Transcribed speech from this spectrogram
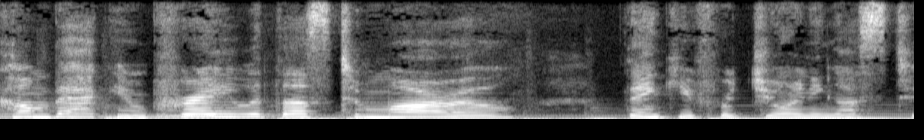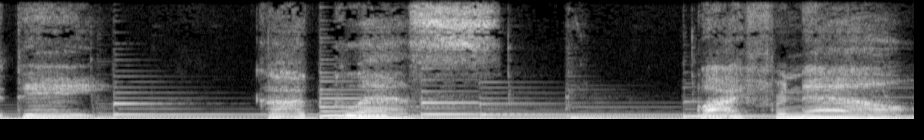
Come back and pray with us tomorrow. Thank you for joining us today. God bless. Bye for now.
